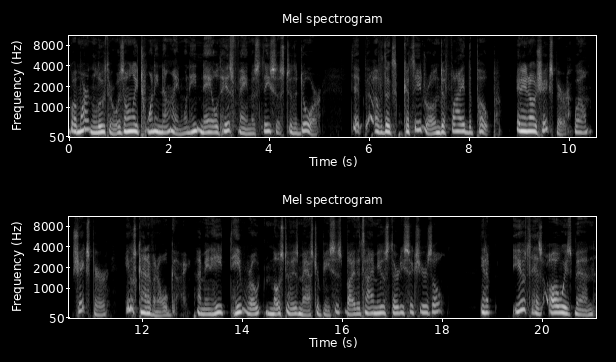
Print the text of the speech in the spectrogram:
well, Martin Luther was only 29 when he nailed his famous thesis to the door of the cathedral and defied the Pope. And you know, Shakespeare, well, Shakespeare he was kind of an old guy. I mean, he, he wrote most of his masterpieces by the time he was 36 years old. You know, youth has always been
